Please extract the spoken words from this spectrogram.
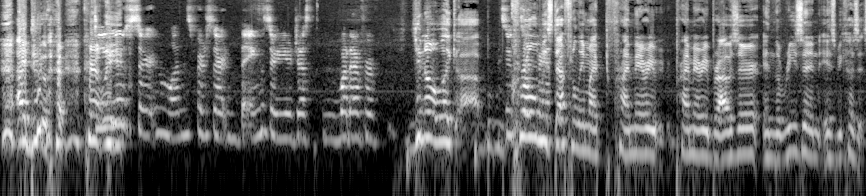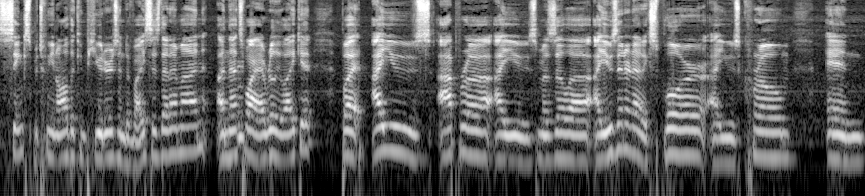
I do Currently, Do you use certain ones for certain things, or you just whatever? You know, like uh, Chrome is definitely my primary primary browser, and the reason is because it syncs between all the computers and devices that I'm on, and that's why I really like it. But I use Opera, I use Mozilla, I use Internet Explorer, I use Chrome, and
